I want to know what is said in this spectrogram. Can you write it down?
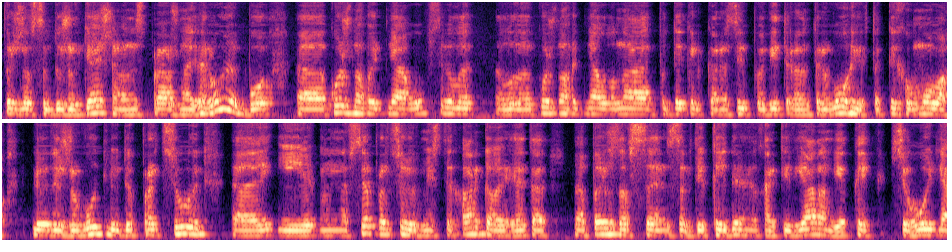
перш за все дуже вдячний. Вони справжні герої, бо е, кожного дня обстріли, кожного дня лунають по декілька разів повітряна тривога, і в таких умовах люди живуть, люди працюють, е, і все працює в місті Харкові. І це е, перш за все завдяки е, харків'янам, які сьогодні.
